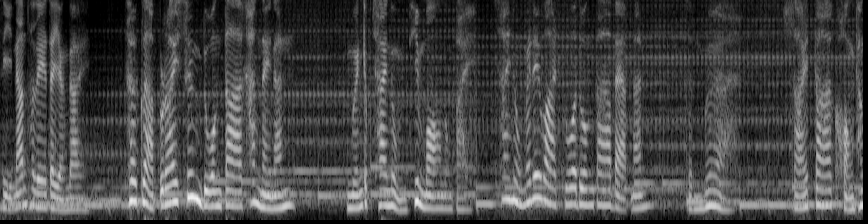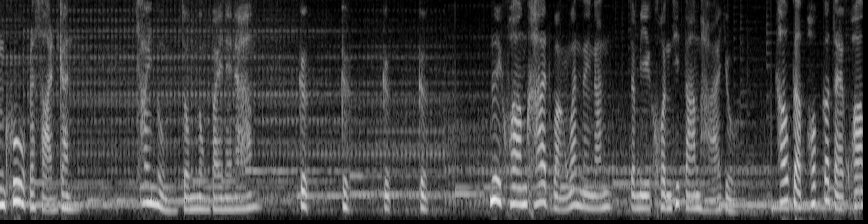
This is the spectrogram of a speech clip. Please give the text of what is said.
สีน้ำทะเลแต่อย่างใด เธอกลับไร้ซึ่งดวงตาข้างในนั้น เหมือนกับชายหนุ่มที่มองลงไป ชายหนุ่มไม่ได้หวาดกลัวดวงตาแบบนั้น จนเมื่อ สายตาของทั้งคู่ประสานกัน ชายหนุ่มจมลงไปในน้ำกึกกึกกึกกึก ด้วยความคาดหวังว่าในนั้นจะมีคนที่ตามหาอยู่ เขากลับพบก็แต่ความ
